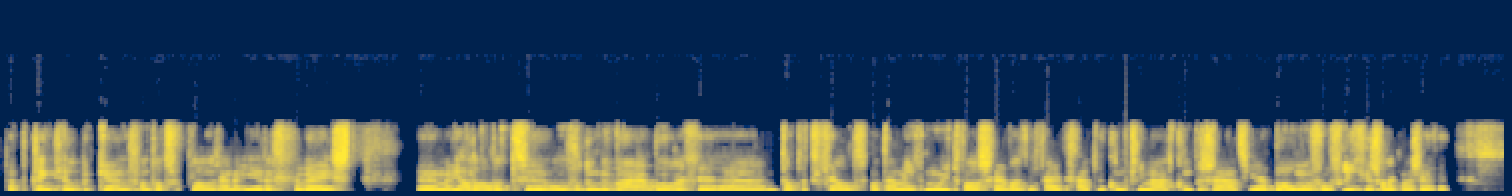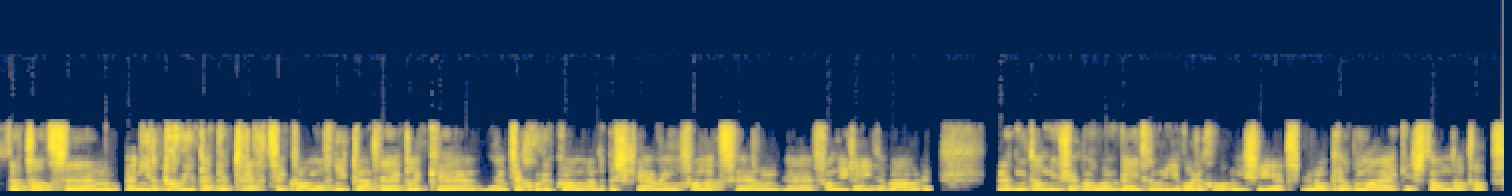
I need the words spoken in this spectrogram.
Dat klinkt heel bekend, want dat soort plannen zijn er eerder geweest. Uh, maar die hadden altijd uh, onvoldoende waarborgen uh, dat het geld wat daarmee gemoeid was, hè, wat in feite gaat natuurlijk om klimaatcompensatie, bomen voor vliegen zal ik maar zeggen, dat dat ehm, niet op de goede plekken terecht kwam of niet daadwerkelijk en ten goede kwam aan de bescherming van, het, ehm, van die regenwouden. En dat moet dan nu zeg maar op een betere manier worden georganiseerd. En ook heel belangrijk is dan dat dat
